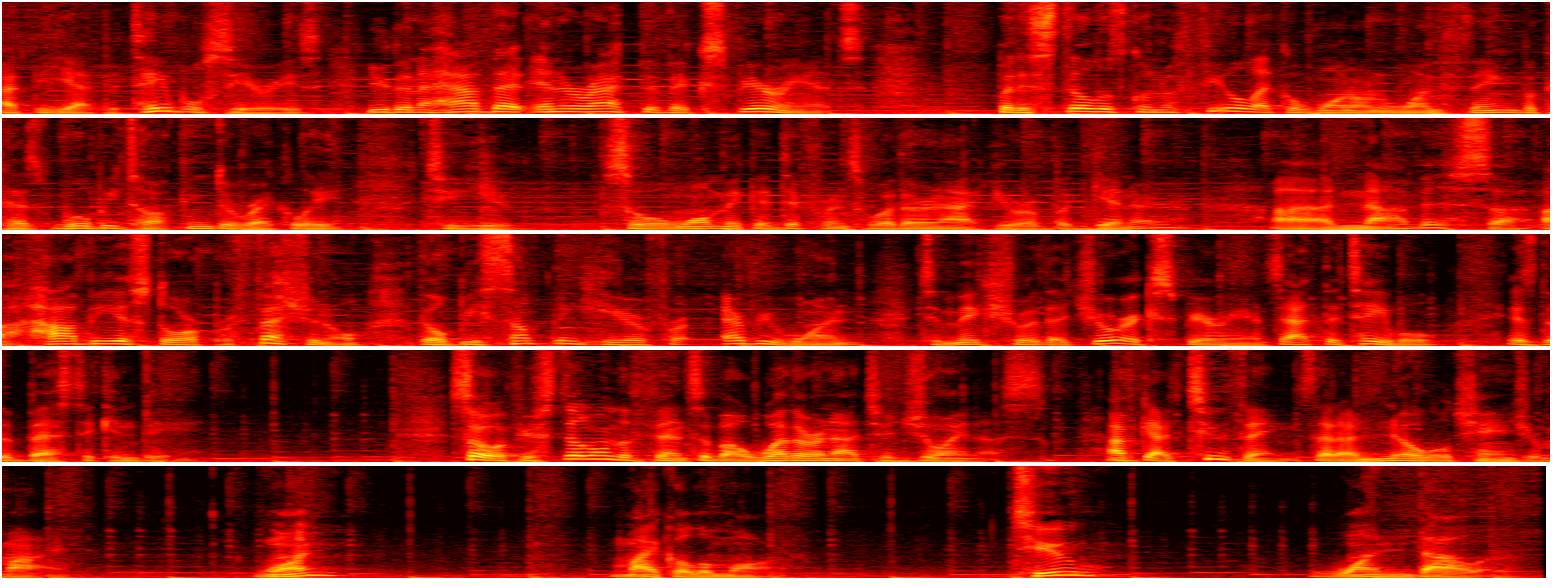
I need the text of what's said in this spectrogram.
At the At the Table series, you're gonna have that interactive experience, but it still is gonna feel like a one-on-one -on -one thing because we'll be talking directly to you. So it won't make a difference whether or not you're a beginner, a novice, a, a hobbyist, or a professional. There'll be something here for everyone to make sure that your experience at the table is the best it can be. So if you're still on the fence about whether or not to join us, I've got two things that I know will change your mind. One, Michael Ammar. Two, $1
